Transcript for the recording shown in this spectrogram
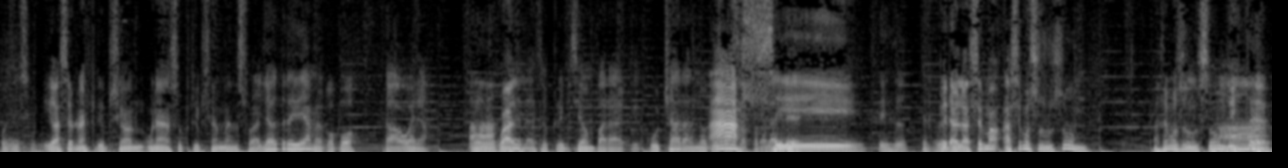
Buenísimo. Y va a ser una inscripción, una suscripción Y mensual. la otra idea me copó. Estaba buena. Ah, ¿Cuál? La suscripción para que escucharan lo que Ah, pasa fuera del aire. sí. eso, es Pero lo hacemos, hacemos un zoom. Hacemos un zoom, Ah, ¿viste?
